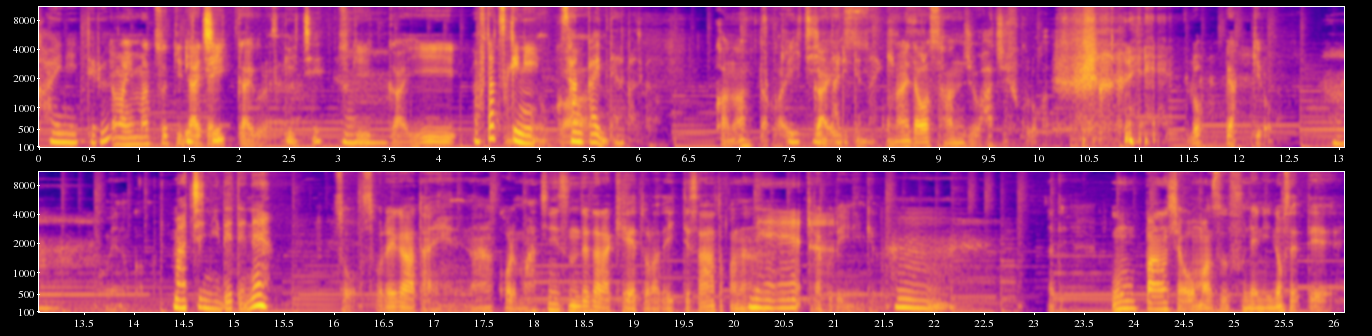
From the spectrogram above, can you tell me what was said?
買いに行ってる？まあ今月だいたい1回ぐらいやな月 1? 月1回。まあ、2月に3回みたいな感じかな。かな？だから月一1回。足りてない。この間は38袋買ってきた 600キロ。うん米ぬか。街に出てね。そうそれが大変やな。これ町に住んでたら軽トラで行ってさとかな、ね。気楽でいいねんけど。えうん。だって運搬車をまず船に乗せて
